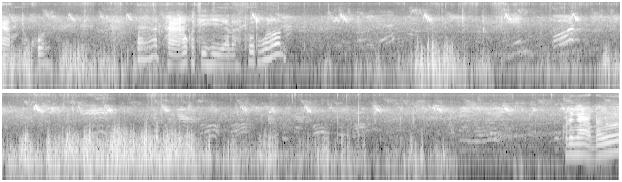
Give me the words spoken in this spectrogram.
ดำๆทุกคนป้าผ่าเขากระชีเฮียนะโทษโทษ คนละงาเด้อ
